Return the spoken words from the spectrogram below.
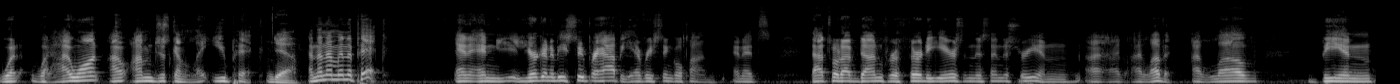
what what I want. I, I'm just going to let you pick, yeah, and then I'm going to pick, and and you- you're going to be super happy every single time. And it's that's what I've done for 30 years in this industry, and I I, I love it. I love being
